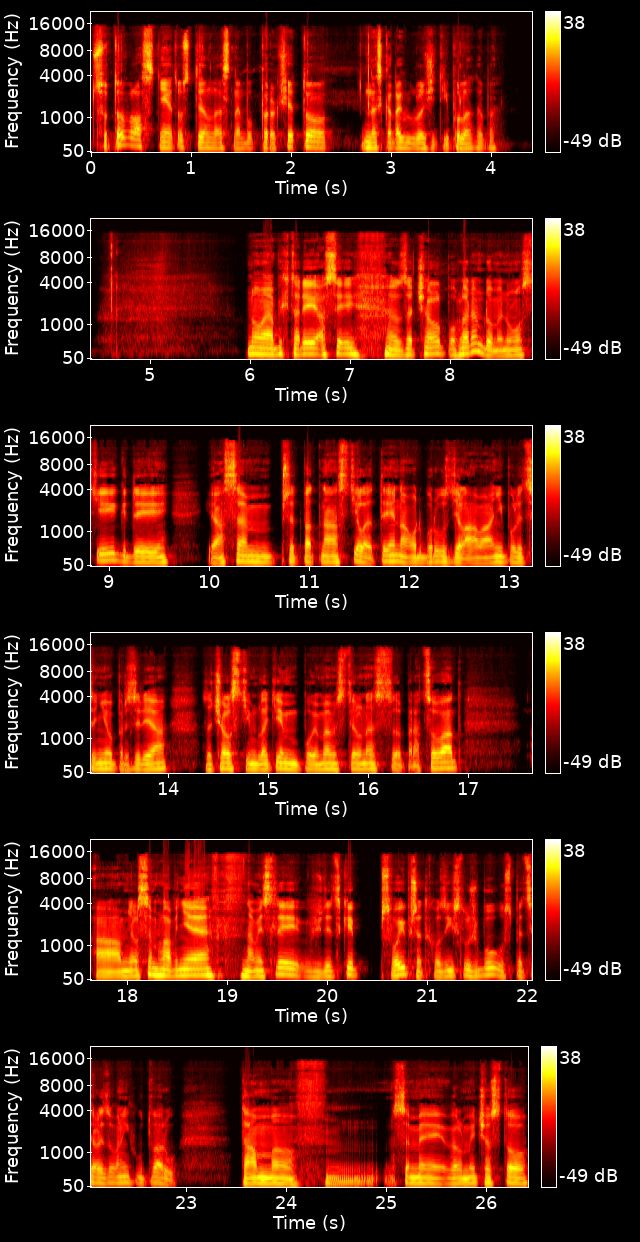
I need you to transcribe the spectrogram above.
Co to vlastně je to stillness, nebo proč je to dneska tak důležitý podle tebe? No já bych tady asi začal pohledem do minulosti, kdy já jsem před 15 lety na odboru vzdělávání policejního prezidia začal s tímhletím pojmem stillness pracovat a měl jsem hlavně na mysli vždycky svoji předchozí službu u specializovaných útvarů. Tam hm, se mi velmi často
